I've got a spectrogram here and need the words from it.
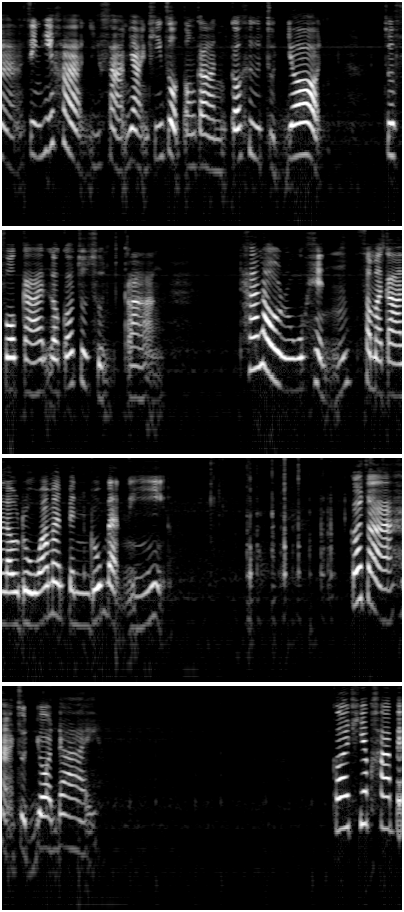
อ่า สิ่งที่ขาดอีก 3 อย่างที่จดตรงกันก็คือจุดยอด จุดโฟกัส แล้วก็จุดศูนย์กลาง ถ้าเรารู้เห็นสมการเรารู้ว่ามันเป็นรูปแบบนี้ ก็จะหาจุดยอดได้ ก็เทียบค่าไป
